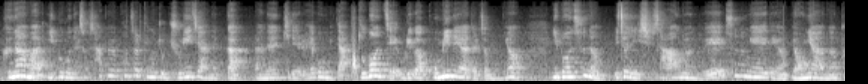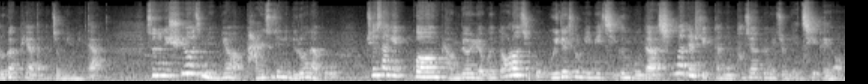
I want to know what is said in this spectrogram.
그나마 이 부분에서 사교육 컨설팅을 좀 줄이지 않을까라는 기대를 해봅니다. 두 번째 우리가 고민해야 될 점은요. 이번 수능 2024학년도에 수능에 대한 영향은 불가피하다는 점입니다. 수능이 쉬워지면요 반수생이 늘어나고 최상위권 변별력은 떨어지고 의대 솔림이 지금보다 심화될 수 있다는 부작용이 좀 예측이 돼요.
